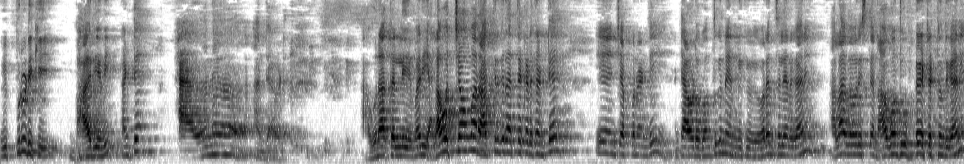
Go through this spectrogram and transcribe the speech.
విప్రుడికి భార్యవి అంటే అవును అంది ఆవిడ అవునా తల్లి మరి ఎలా వచ్చావమ్మా రాత్రికి రాత్రి ఎక్కడికంటే? ఏం చెప్పనండి? అంటే ఆవిడ గొంతుకు నేను మీకు వివరించలేను కానీ అలా వివరిస్తే నా గొంతుకు పోయేటట్టుంది కానీ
